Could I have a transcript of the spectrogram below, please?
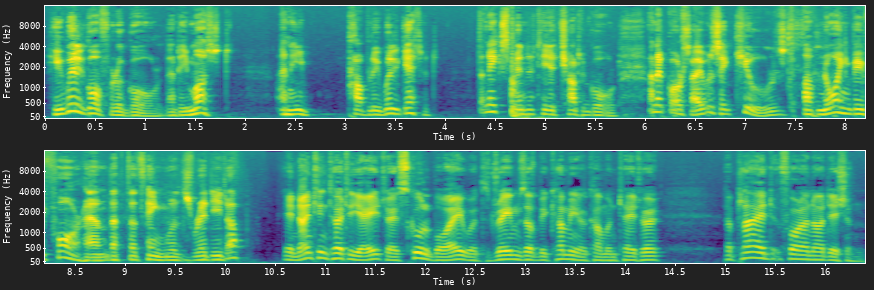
he will go for a goal, that he must, and he probably will get it. The next minute he had shot a goal. And of course, I was accused of knowing beforehand that the thing was readied up. In 1938, a schoolboy with dreams of becoming a commentator applied for an audition.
